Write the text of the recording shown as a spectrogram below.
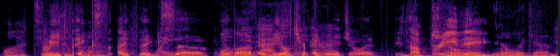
What? We think Uh, s I think Wait, so. no, Hold on, he's Emil, try actually and rejoin. He's not killed breathing. Emil again?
